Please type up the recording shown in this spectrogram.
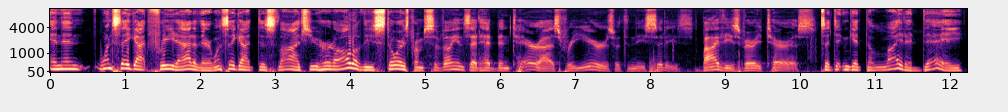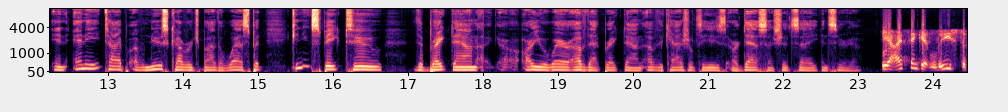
And then once they got freed out of there, once they got dislodged, you heard all of these stories from civilians that had been terrorized for years within these cities by these very terrorists that didn't get the light of day in any type of news coverage by the West. But can you speak to the breakdown uh, are you aware of that breakdown of the casualties or deaths i should say in syria? Yeah i think at least a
